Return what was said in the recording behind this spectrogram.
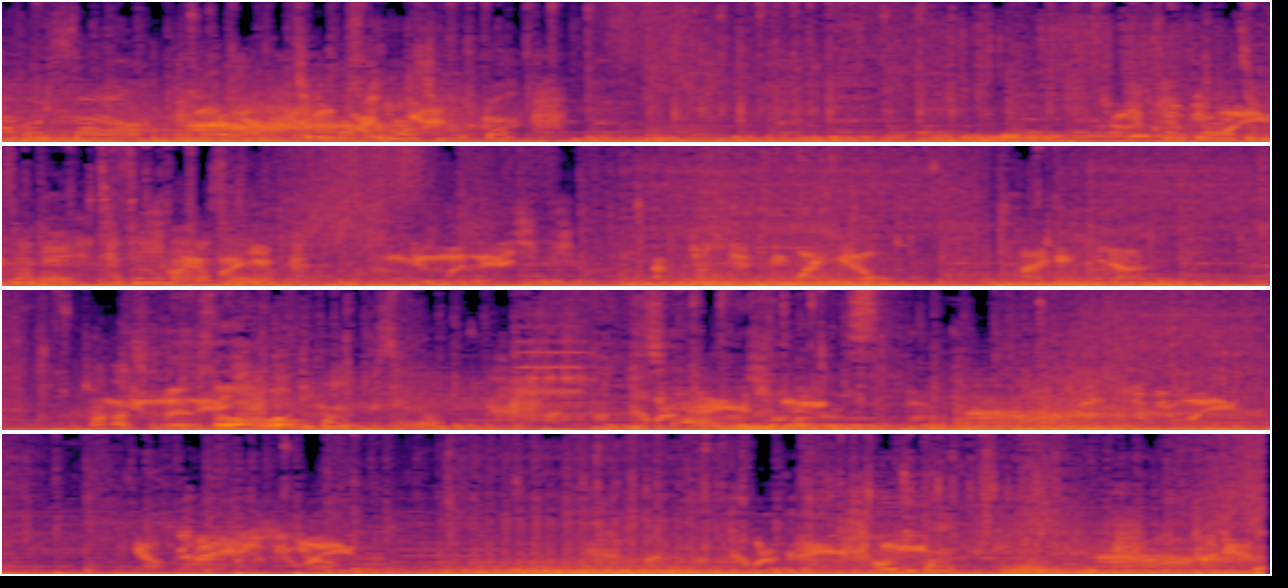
가고 있어요. 치료가 필요하십니까? 상태와 증상을 자세히 말하세요. 막아주면서 어디가 아프세요? 기지가 공격받고 있습니다. 어디가 아프세요? 자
